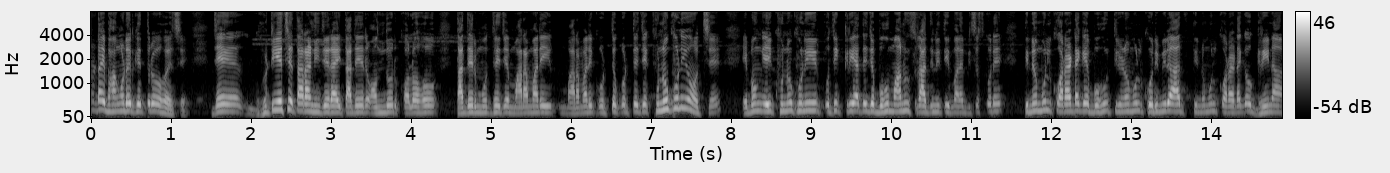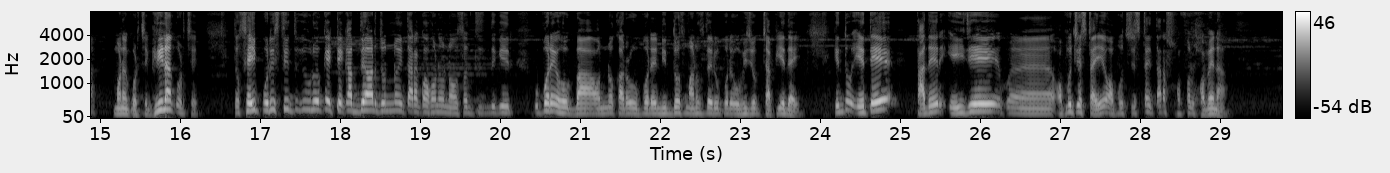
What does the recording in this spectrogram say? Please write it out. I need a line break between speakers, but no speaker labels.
ঘটনাটাই ভাঙড়ের ক্ষেত্রেও হয়েছে। যে ঘটিয়েছে তারা নিজেরাই, তাদের অন্দর কলহ, তাদের মধ্যে যে মারামারি মারামারি করতে করতে যে খুনোখুনিও হচ্ছে এবং এই খুনোখুনির প্রতিক্রিয়াতে যে বহু মানুষ রাজনীতি মানে বিশেষ করে তৃণমূল করাটাকে বহু তৃণমূল কর্মীরা আজ তৃণমূল করাটাকেও ঘৃণা মনে করছে, ঘৃণা করছে। তো সেই পরিস্থিতিগুলোকে টেক আপ দেওয়ার জন্যই তারা কখনো সিদ্দিকির উপরে হোক বা অন্য কারোর উপরে, নির্দোষ মানুষদের উপরে অভিযোগ চাপিয়ে দেয়। কিন্তু এতে তাদের এই যে অপচেষ্টায় অপচেষ্টা অপচেষ্টায় তারা সফল হবে না।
